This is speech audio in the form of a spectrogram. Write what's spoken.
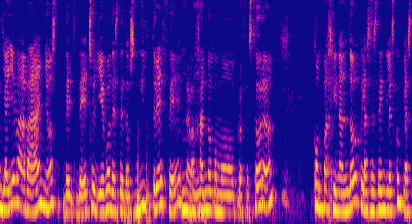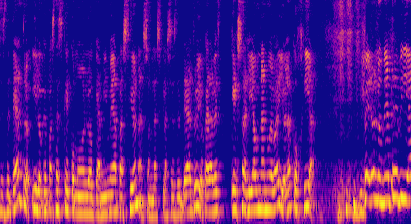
ya llevaba años, de, de hecho llevo desde 2013 trabajando como profesora compaginando clases de inglés con clases de teatro. Y lo que pasa es que como lo que a mí me apasiona son las clases de teatro, yo cada vez que salía una nueva yo la cogía. Pero no me atrevía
